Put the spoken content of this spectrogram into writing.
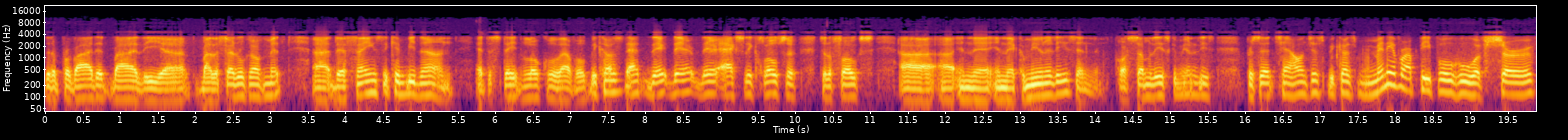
that are provided by the uh, by the federal government. Uh, there are things that can be done at the state and local level because that they're they're they're actually closer to the folks uh, uh, in their in their communities, and course, some of these communities present challenges because many of our people who have served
